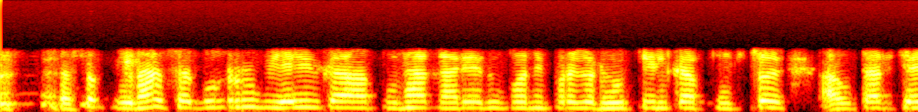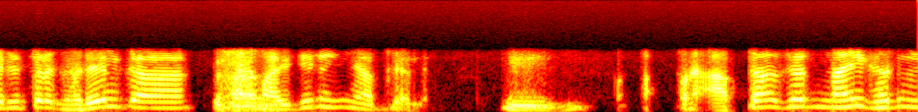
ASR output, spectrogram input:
तसं पुन्हा सगुण रूप येईल का? पुन्हा कार्यरूपाने प्रगट होतील का? पुढचं अवतार चरित्र घडेल का? माहिती नाही आपल्याला. पण आता जर नाही घडू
